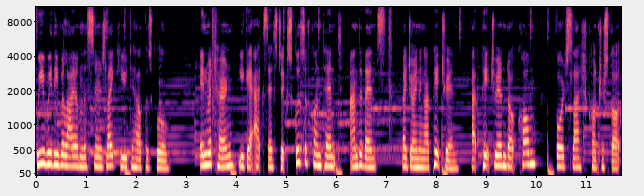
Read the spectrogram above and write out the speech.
We really rely on listeners like you to help us grow. In return, you get access to exclusive content and events by joining our Patreon at patreon.com forward slash contourscot.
